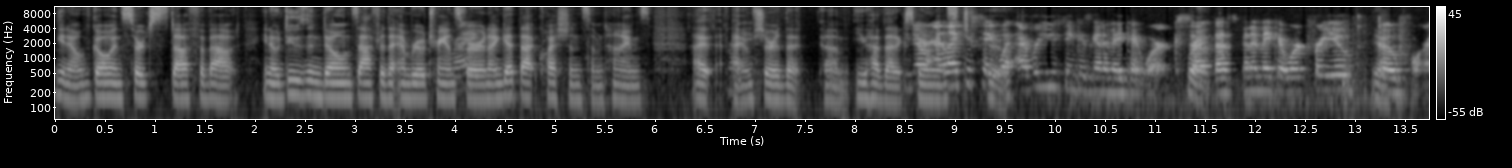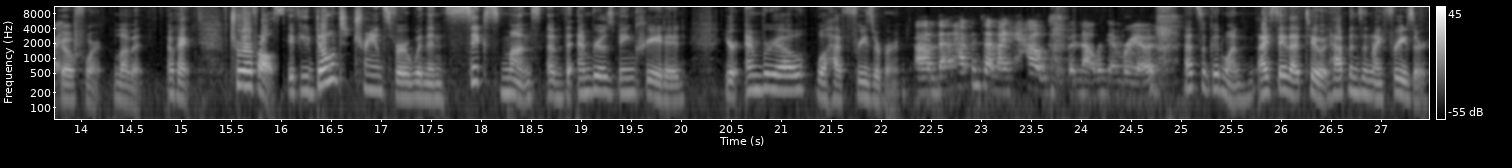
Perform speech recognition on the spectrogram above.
you know, go and search stuff about, you know, do's and don'ts after the embryo transfer, right. and I get that question sometimes. I. I'm sure that um, you have that experience. You know, I like to too. say whatever you think is going to make it work. So right. if that's going to make it work for you, yeah. go for it. Go for it. Love it. Okay. True or false? If you don't transfer within six months of the embryos being created, your embryo will have freezer burn. Um, that happens at my house, but not with embryos. That's a good one. I say that too. It happens in my freezer.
